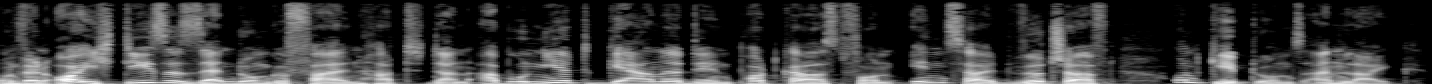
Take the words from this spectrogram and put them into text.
Und wenn euch diese Sendung gefallen hat, dann abonniert gerne den Podcast von Inside Wirtschaft und gebt uns ein Like.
